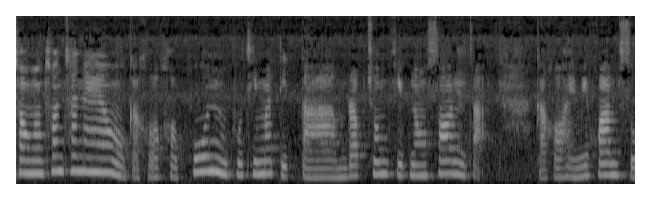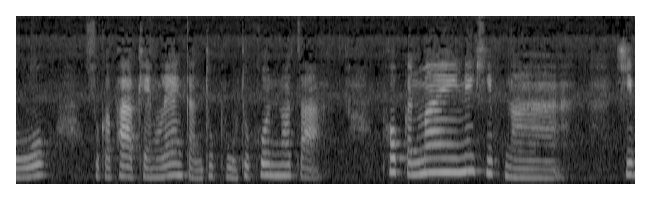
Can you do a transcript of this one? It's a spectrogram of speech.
ช่องน้องซ่อนชาแนลก็ขอขอบคุณผู้ที่มาติดตาม รับชมคลิปน้องซ่อนจ้ะ ก็ขอให้มีความสุข สุขภาพแข็งแรงกันทุกผู้ทุกคนเนาะจ้ะพบกันไหมในคลิปหน้า คลิป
